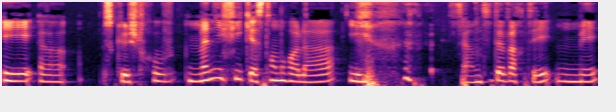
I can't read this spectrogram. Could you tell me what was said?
Et ce que je trouve magnifique à cet endroit-là, c'est un petit aparté, mais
